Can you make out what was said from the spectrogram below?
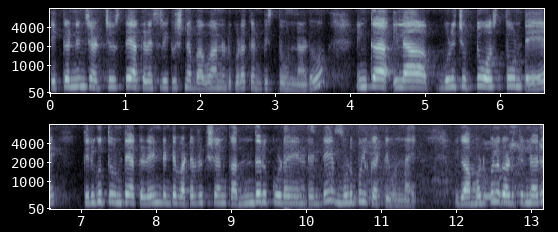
ఇక్కడి నుంచి అటు చూస్తే అక్కడ శ్రీకృష్ణ భగవానుడు కూడా కనిపిస్తూ ఉన్నాడు. ఇంకా ఇలా గుడి చుట్టూ వస్తుంటే తిరుగుతుంటే అక్కడ ఏంటంటే వటవృక్షానికి అందరూ కూడా ఏంటంటే ముడుపులు కట్టి ఉన్నాయి. ఇక ముడుపులు కడుతున్నారు.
